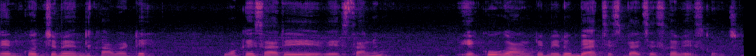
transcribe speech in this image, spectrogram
నేను కొంచెమే ఉంది కాబట్టి ఒకేసారి వేస్తాను. ఎక్కువగా ఉంటే మీరు బ్యాచెస్ బ్యాచెస్గా వేసుకోవచ్చు.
